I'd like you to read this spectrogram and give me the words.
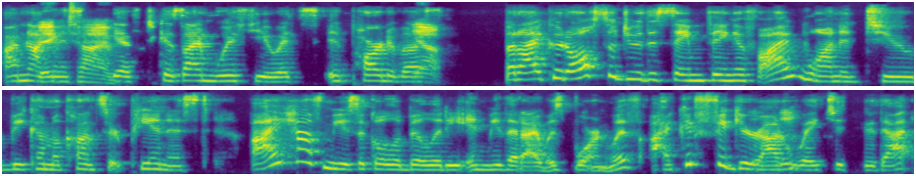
i'm not going to gift because i'm with you. It's a part of us. Yeah. But i could also do the same thing if i wanted to become a concert pianist i have musical ability in me that i was born with i could figure mm-hmm. out a mm-hmm. way to do that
